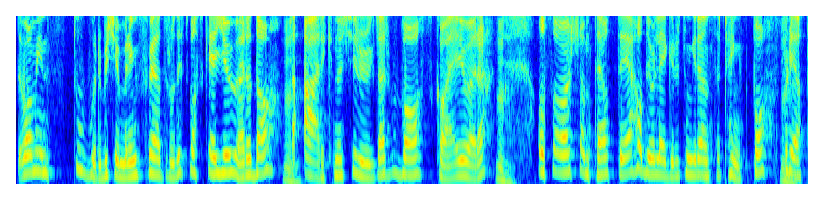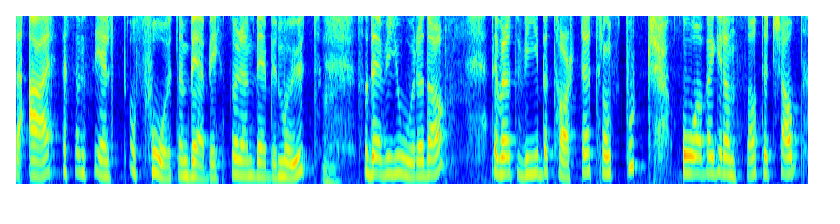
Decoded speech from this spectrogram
det var min store bekymring før jeg dro dit. Hva skal jeg gjøre da? Det er ikke noe kirurg der. Hva skal jeg gjøre? Og så skjønte jeg at det hadde jo Leger uten grenser tenkt på. Fordi at det er essensielt å få ut en baby når den babyen må ut. Så det vi gjorde da, det var at vi betalte transport over grensa til Tsjad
